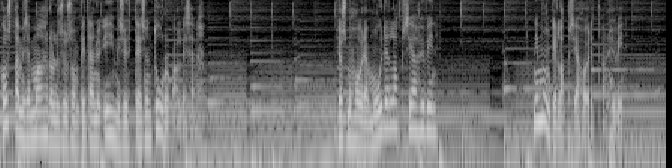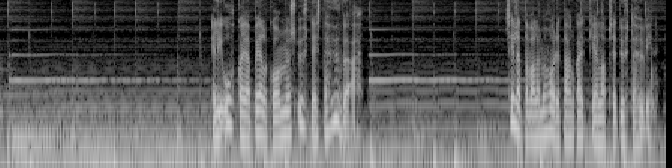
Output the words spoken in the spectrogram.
Kostamisen mahdollisuus on pitänyt ihmisyhteisön turvallisena. Jos mä hoidan muiden lapsia hyvin, niin munkin lapsia hoidetaan hyvin. Eli uhka ja pelko on myös yhteistä hyvää. Sillä tavalla me hoidetaan kaikkien lapset yhtä hyvin.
